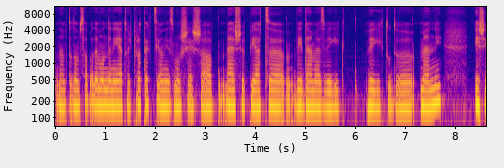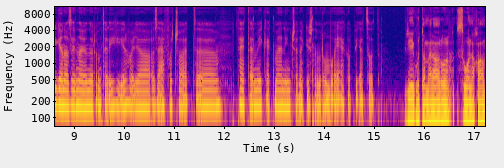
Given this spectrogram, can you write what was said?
nem tudom, szabad-e mondani ilyet, hogy protekcionizmus és a belső piac védelmez végig, végig tud menni, és igen, az egy nagyon örömteli hír, hogy az áfocsalt tejtermékek már nincsenek, és nem rombolják a piacot. Régóta már arról szólnak a,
